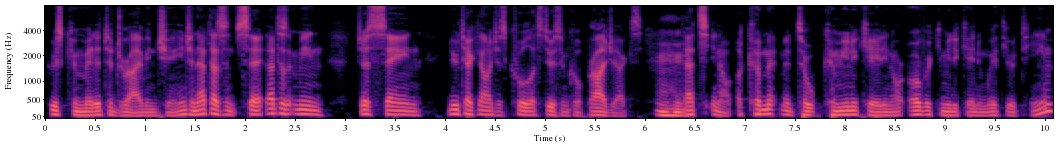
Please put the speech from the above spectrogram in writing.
who's committed to driving change, and that doesn't say that doesn't mean just saying new technology is cool. Let's do some cool projects. Mm-hmm. That's you know a commitment to communicating or over communicating with your team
